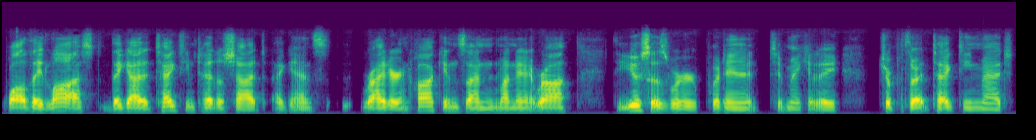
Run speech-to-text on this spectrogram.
while they lost, they got a tag team title shot against Ryder and Hawkins on Monday Night Raw. The Usos were put in it to make it a triple threat tag team match,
